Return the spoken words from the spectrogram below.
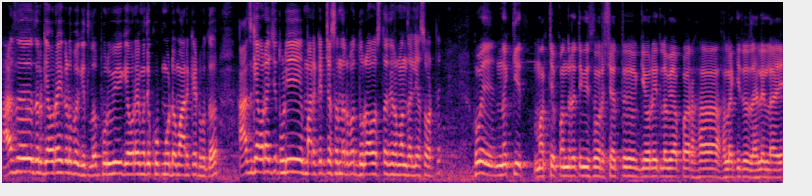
आज जर गेवराईकडे बघितलं पूर्वी गेवराईमध्ये खूप मोठं मार्केट होतं. आज गेवराईची थोडी मार्केटच्या संदर्भात दुरावस्था निर्माण झाली असं वाटतं होय नक्कीच. मागच्या पंधरा ते वीस वर्षात गेवराईतला व्यापार हा हलाखीचा झालेला आहे.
